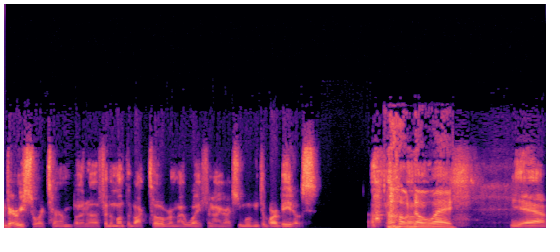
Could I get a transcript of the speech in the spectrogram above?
very short term. But uh, for the month of October, my wife and I are actually moving to Barbados. Oh, no um, way. Yeah.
